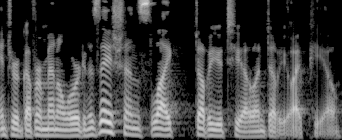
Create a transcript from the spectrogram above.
intergovernmental organizations like WTO and WIPO.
